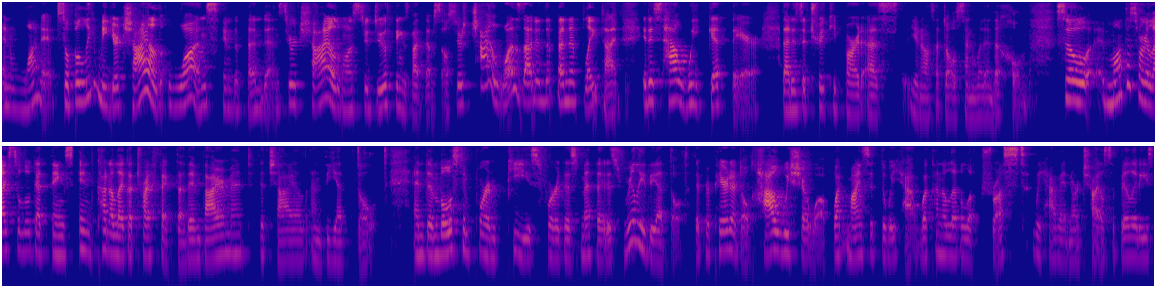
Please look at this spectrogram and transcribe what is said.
and wanted. So believe me, your child wants independence. Your child wants to do things by themselves. Your child wants that independent playtime. It is how we get there. That is a tricky part as, you know, as adults and within the home. So Montessori likes to look at things in kind of like a trifecta, the environment, the child, and the adult. And the most important piece for this method is really the adult, the prepared adult, how we show up, what mindset mindset do we have? What kind of level of trust we have in our child's abilities?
